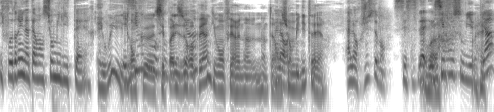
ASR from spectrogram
Il faudrait une intervention militaire. Et oui, et donc si euh, c'est pas les Européens qui vont faire une, une intervention Alors, militaire. Alors justement, voilà. si vous vous souvenez bien,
